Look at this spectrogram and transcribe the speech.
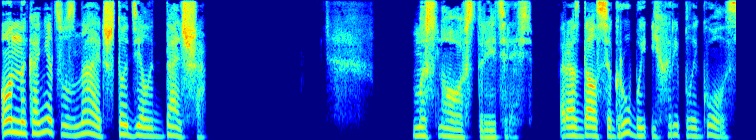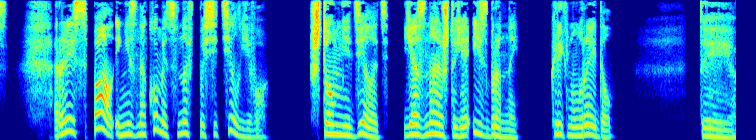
Он, наконец, узнает, что делать дальше. Мы снова встретились. Раздался грубый и хриплый голос. Рэй спал, и незнакомец вновь посетил его. «Что мне делать? Я знаю, что я избранный!» — крикнул Рейдл. «Ты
